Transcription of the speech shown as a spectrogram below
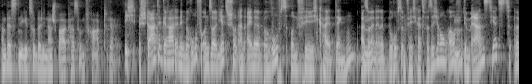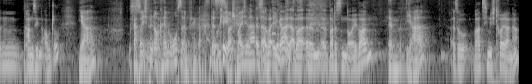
Am besten ihr geht zur Berliner Sparkasse und fragt. Ja. Ich starte gerade in den Beruf und soll jetzt schon an eine Berufsunfähigkeit denken, also mhm. an eine Berufsunfähigkeitsversicherung auch. Mhm. Im Ernst jetzt? Ähm, Haben Sie ein Auto? Ja. aber ich bin auch kein Berufsanfänger. Das okay. ist zwar schmeichelhaft. Ist aber, aber egal. Aber ähm, war das ein Neuwagen? Ähm, ja. Also war ziemlich teuer, ne?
